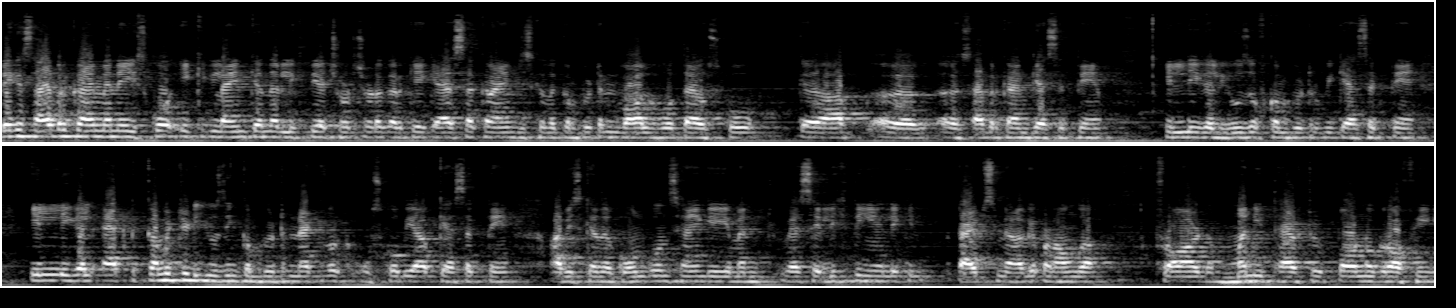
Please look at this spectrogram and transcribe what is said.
देखिए साइबर क्राइम मैंने इसको एक एक लाइन के अंदर लिख दिया छोटा छोटा करके एक ऐसा क्राइम जिसके अंदर कंप्यूटर इन्वॉल्व होता है, उसको आप साइबर क्राइम कह सकते हैं इलीगल यूज़ ऑफ़ कंप्यूटर भी कह सकते हैं illegal act committed using computer network उसको भी आप कह सकते हैं। अब इसके अंदर कौन कौन से आएँगे, ये मैंने वैसे लिख दिए हैं, लेकिन टाइप्स में आगे पढ़ाऊँगा। Fraud money theft pornography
